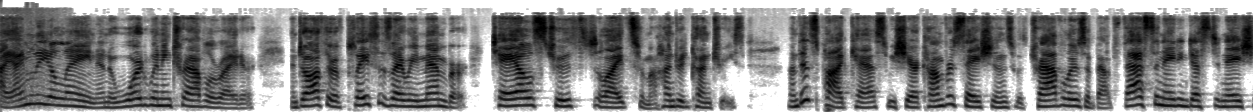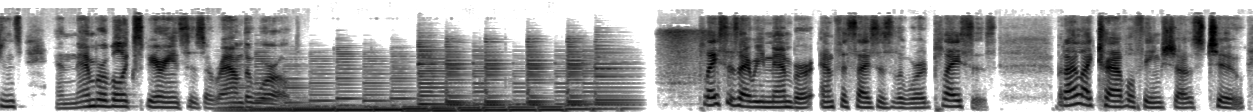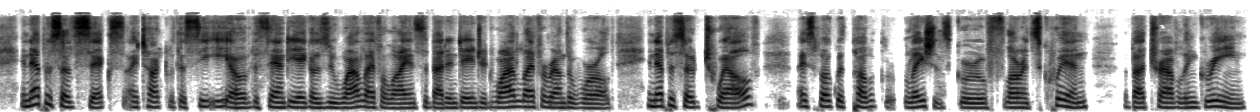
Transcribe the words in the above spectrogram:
Hi, I'm Lea Lane, an award winning travel writer and author of Places I Remember Tales, Truths, Delights from 100 Countries. On this podcast, we share conversations with travelers about fascinating destinations and memorable experiences around the world. Places I Remember emphasizes the word places. But I like travel themed shows too. In episode six, I talked with the CEO of the San Diego Zoo Wildlife Alliance about endangered wildlife around the world. In episode 12, I spoke with public relations guru Florence Quinn about traveling green.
